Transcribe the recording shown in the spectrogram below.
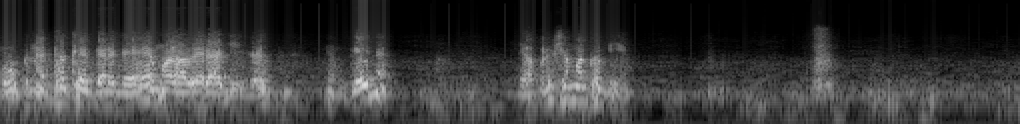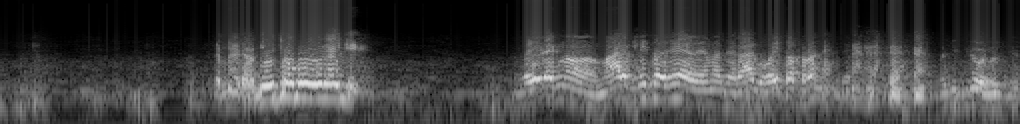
કોક ને થકે ત્યારે હે, મારા વૈરાગી. એમ કે ને? આપણે ક્ષમા કરીએ તમે રાગી છો વૈરાગી વૈરાગ? નો માર્ગ લીધો છે એમાં રાગ હોય તો ખરો ને. હજી ગયો નથી.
